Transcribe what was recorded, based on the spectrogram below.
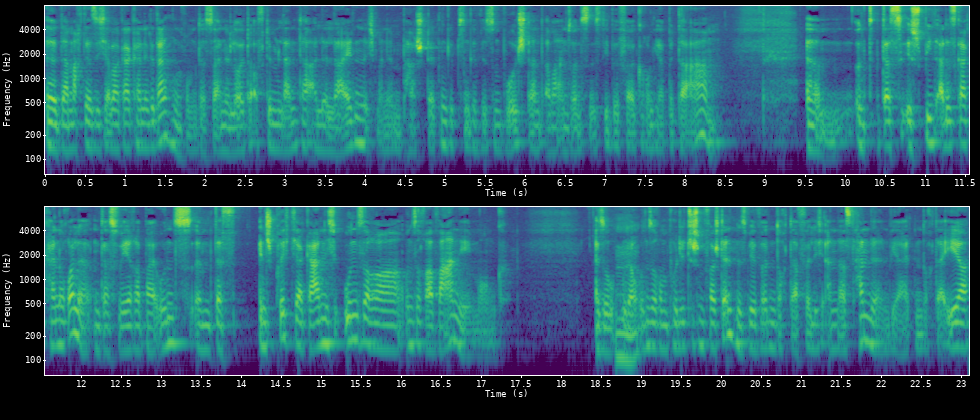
Äh, da macht er sich aber gar keine Gedanken drum, dass seine Leute auf dem Land da alle leiden. Ich meine, in ein paar Städten gibt es einen gewissen Wohlstand, aber ansonsten ist die Bevölkerung ja bitter arm. Ähm, und das spielt alles gar keine Rolle. Und das wäre bei uns, ähm, das entspricht ja gar nicht unserer, unserer Wahrnehmung. Also mhm. oder unserem politischen Verständnis. Wir würden doch da völlig anders handeln. Wir hätten doch da eher,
